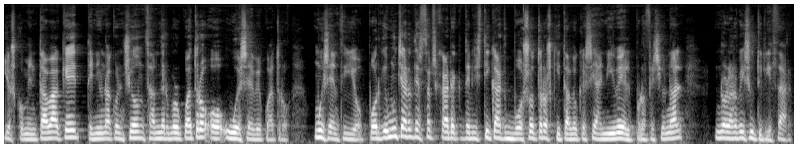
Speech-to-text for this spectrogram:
y os comentaba que tenía una conexión Thunderbolt 4 o USB 4? Muy sencillo, porque muchas de estas características vosotros, quitado que sea a nivel profesional, no las vais a utilizar.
